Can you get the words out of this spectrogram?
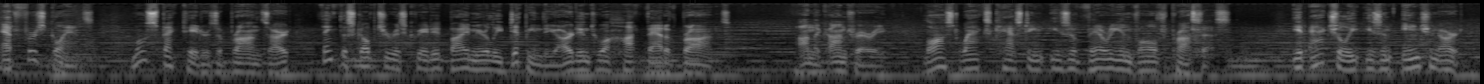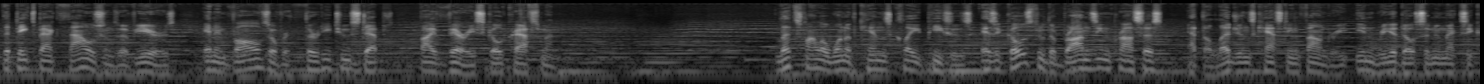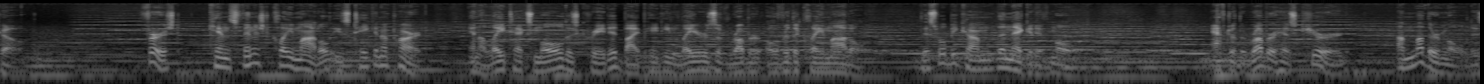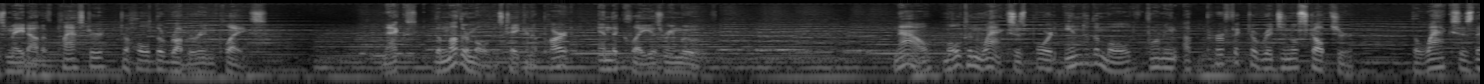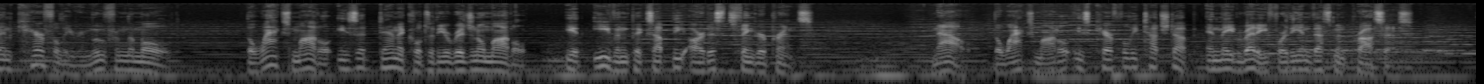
At first glance, most spectators of bronze art think the sculpture is created by merely dipping the art into a hot vat of bronze. On the contrary, lost wax casting is a very involved process. It actually is an ancient art that dates back thousands of years and involves over 32 steps by very skilled craftsmen. Let's follow one of Ken's clay pieces as it goes through the bronzing process at the Legends Casting Foundry in Ruidoso, New Mexico. First, Ken's finished clay model is taken apart and a latex mold is created by painting layers of rubber over the clay model. This will become the negative mold. After the rubber has cured, a mother mold is made out of plaster to hold the rubber in place. Next, the mother mold is taken apart and the clay is removed. Now, molten wax is poured into the mold, forming a perfect original sculpture. The wax is then carefully removed from the mold. The wax model is identical to the original model. It even picks up the artist's fingerprints. Now, the wax model is carefully touched up and made ready for the investment process.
